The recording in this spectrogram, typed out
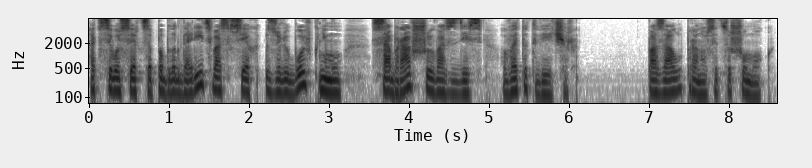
от всего сердца поблагодарить вас всех за любовь к нему, собравшую вас здесь в этот вечер. По залу проносится шумок.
